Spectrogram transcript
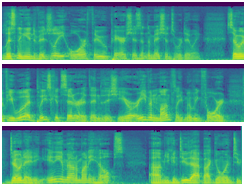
listening individually or through parishes and the missions we're doing. So if you would, please consider at the end of this year or even monthly moving forward, donating. Any amount of money helps. Um, you can do that by going to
